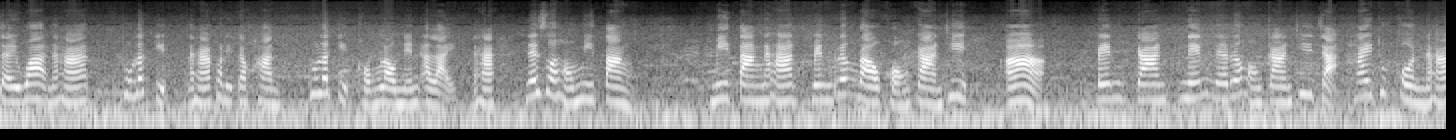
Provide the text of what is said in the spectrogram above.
ใจว่านะคะธุรกิจนะคะผลิตภัณฑ์ ธุรกิจของเราเน้นอะไรนะคะในส่วนของมีตังมีตังนะคะเป็นเรื่องราวของการที่อ่าเป็นการเน้นในเรื่องของการที่จะให้ทุกคนนะคะ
